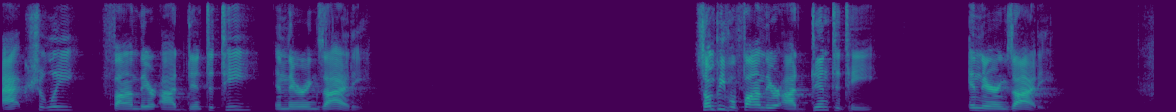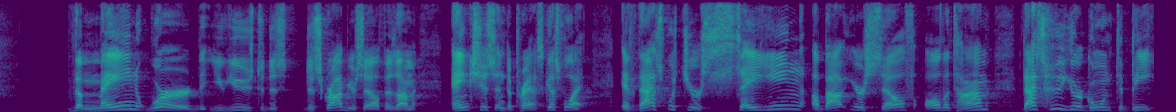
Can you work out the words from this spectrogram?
actually find their identity in their anxiety. Some people find their identity in their anxiety. The main word that you use to des- describe yourself is I'm anxious and depressed. Guess what? If that's what you're saying about yourself all the time, that's who you're going to be.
